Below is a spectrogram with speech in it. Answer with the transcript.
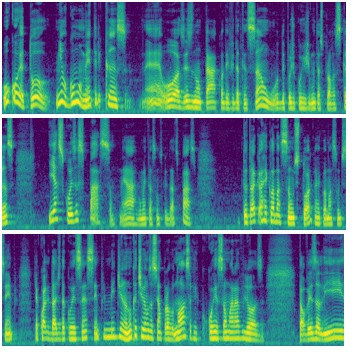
O corretor, em algum momento, ele cansa né? ou às vezes não está com a devida atenção, ou depois de corrigir muitas provas cansa, e as coisas passam, né? a argumentação dos candidatos passa. Tanto é que a reclamação histórica, a reclamação de sempre, que a qualidade da correção é sempre mediana. Nunca tivemos assim uma prova, nossa, que correção maravilhosa. Talvez ali,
